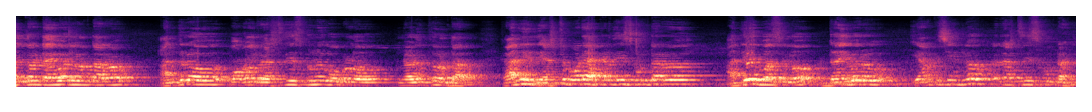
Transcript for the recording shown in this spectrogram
ఇద్దరు డ్రైవర్లు ఉంటారు. అందులో ఒకరు రెస్ట్ తీసుకుని ఒకరు నడుపుతూ ఉంటారు. కానీ రెస్ట్ కూడా ఎక్కడ తీసుకుంటారు? అదే బస్సులో డ్రైవరు వెనక సీట్లో రెస్ట్ తీసుకుంటాడు.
